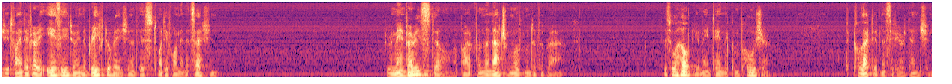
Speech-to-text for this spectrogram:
you should find it very easy during the brief duration of this 24-minute session to remain very still apart from the natural movement of the breath. This will help you maintain the composure, the collectedness of your attention.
